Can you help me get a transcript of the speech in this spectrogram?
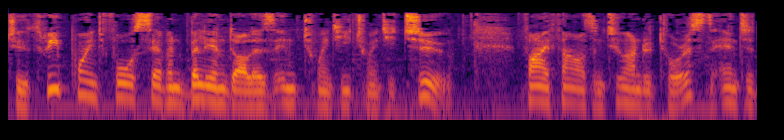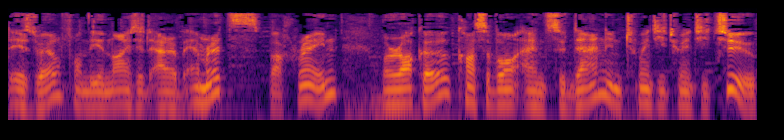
to $3.47 billion in 2022. 5,200 tourists entered Israel from the United Arab Emirates, Bahrain, Morocco, Kosovo and Sudan in 2022,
